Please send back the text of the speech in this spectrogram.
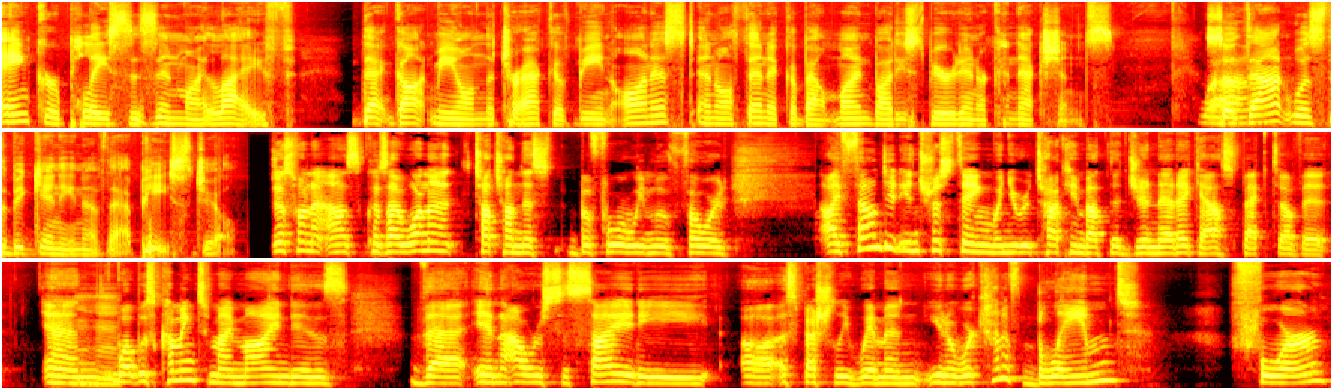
anchor places in my life that got me on the track of being honest and authentic about mind, body, spirit interconnections. Wow. So that was the beginning of that piece, Jill. Just want to ask, because I want to touch on this before we move forward. I found it interesting when you were talking about the genetic aspect of it. And mm-hmm. what was coming to my mind is that in our society, uh, especially women, you know, we're kind of blamed for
